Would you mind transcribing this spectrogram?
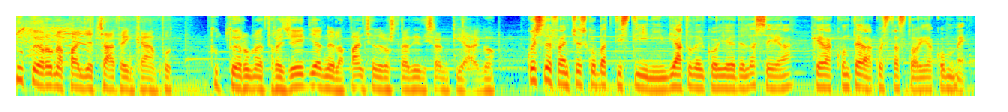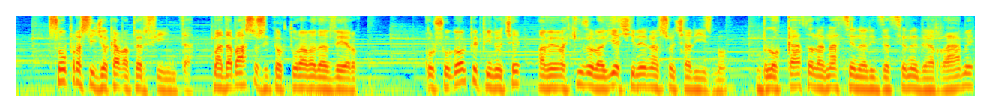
Tutto era una pagliacciata in campo, tutto era una tragedia nella pancia dello stadio di Santiago. Questo è Francesco Battistini, inviato del Corriere della Sera, che racconterà questa storia con me. Sopra si giocava per finta, ma da basso si torturava davvero. Col suo golpe Pinochet aveva chiuso la via cilena al socialismo, bloccato la nazionalizzazione del rame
